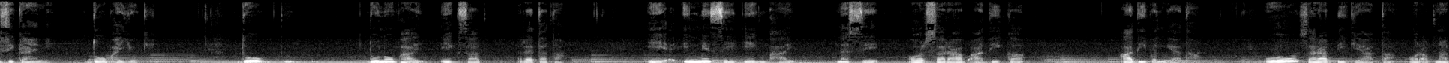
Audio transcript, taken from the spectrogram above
सी कहानी, दो भाइयों की। दो, दोनों भाई एक साथ रहता था। ये इनमें से एक भाई नशे और शराब आदि का आदि बन गया था। वो शराब पी के आता और अपना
